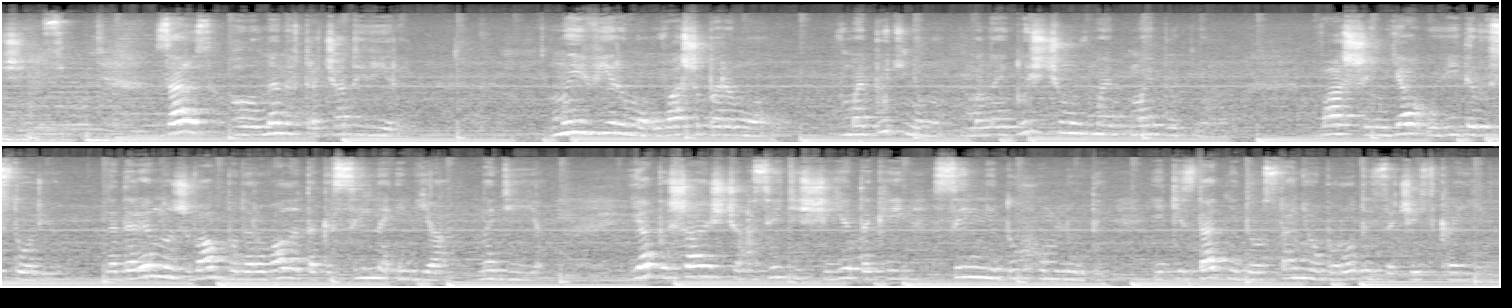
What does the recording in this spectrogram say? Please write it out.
жінці. Зараз головне не втрачати віри. Ми віримо у вашу перемогу. В майбутньому, в найближчому в майбутньому. Ваше ім'я увійде в історію. Недаремно ж вам подарували таке сильне ім'я Надія. Я пишаю, що на світі ще є такі сильні духом люди, які здатні до останнього боротись за честь країни.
